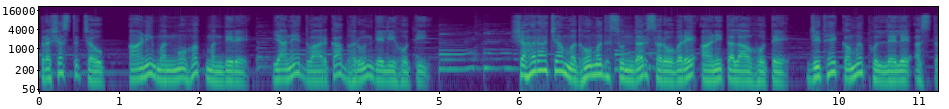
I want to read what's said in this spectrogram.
प्रशस्त चौक आणि मनमोहक मंदिरे याने द्वारका भरून गेली होती. शहराच्या मधोमध सुंदर सरोवरे आणि तलाव होते जिथे कम फुललेले असत.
